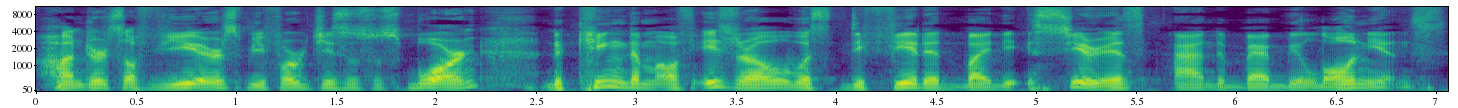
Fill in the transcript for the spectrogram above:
Hundreds of years before Jesus was born, the kingdom of Israel was defeated by the Assyrians and the Babylonians.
